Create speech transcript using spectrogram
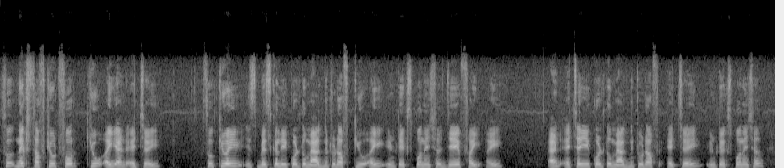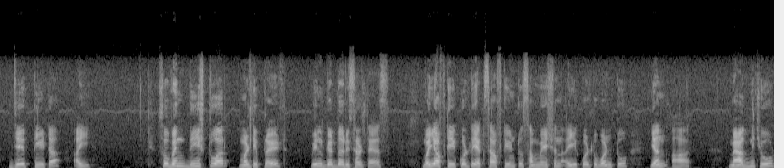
So, next substitute for q i and h i. So, q i is basically equal to magnitude of q i into exponential j phi i and h i equal to magnitude of h i into exponential j theta i. So, when these two are multiplied, we will get the result as y of t equal to x of t into summation i equal to 1 to n r magnitude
